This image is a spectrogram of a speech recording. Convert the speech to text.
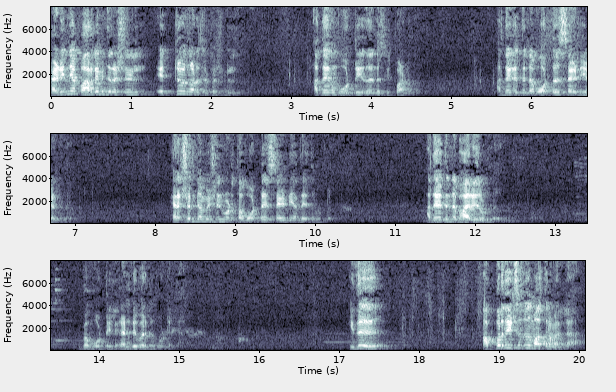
കഴിഞ്ഞ പാർലമെന്റ് ഇലക്ഷനിൽ ഏറ്റവും നടന്ന ഇലക്ഷനിൽ അദ്ദേഹം വോട്ട് ചെയ്തതിന്റെ സ്ലിപ്പാണിത്. അദ്ദേഹത്തിന്റെ വോട്ടേഴ്സ് ഐ ഡിയാണിത് ഇലക്ഷൻ കമ്മീഷൻ കൊടുത്ത വോട്ടേഴ്സ് ഐ ഡി അദ്ദേഹത്തിനുണ്ട്. അദ്ദേഹത്തിന്റെ ഭാര്യയിലുണ്ട്. ഇപ്പൊ വോട്ടില്ല. രണ്ടുപേർക്കും വോട്ടില്ല. ഇത് അപ്രതീക്ഷിതത് മാത്രമല്ല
